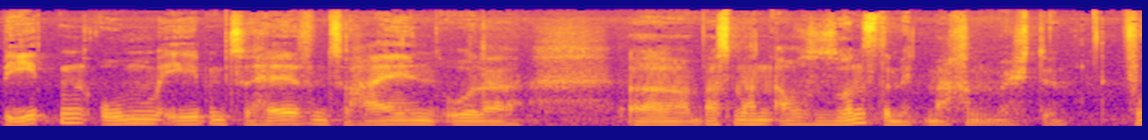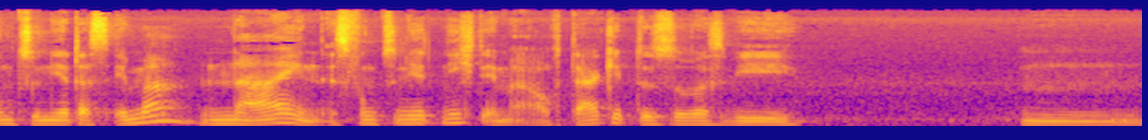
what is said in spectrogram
beten, um eben zu helfen, zu heilen oder was man auch sonst damit machen möchte. Funktioniert das immer? Nein, es funktioniert nicht immer. Auch da gibt es sowas wie mh, hm,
